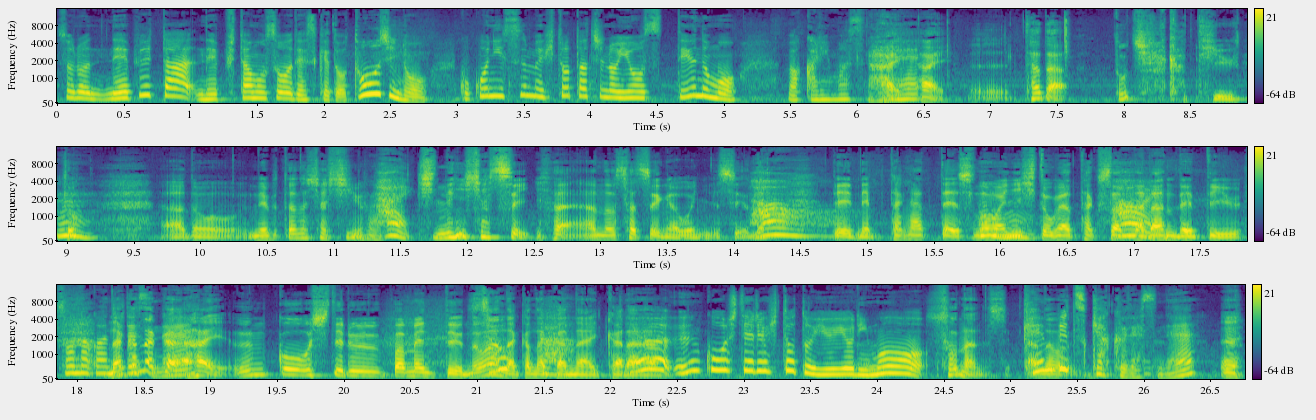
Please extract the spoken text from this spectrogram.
そのねぶた、ねぷたもそうですけど、当時のここに住む人たちの様子っていうのもわかりますね。はい、はい、ただどちらかというと、うん、あのねぶたの写真は記念写真、はい、あの撮影が多いんですよね。でねぶたがあってその前に人がたくさん並んでっていう、うんはい、ななかなか、はい、運行してる場面っていうのはなかなかないから。運行してる人というよりもそうなんです見物客ですね。え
